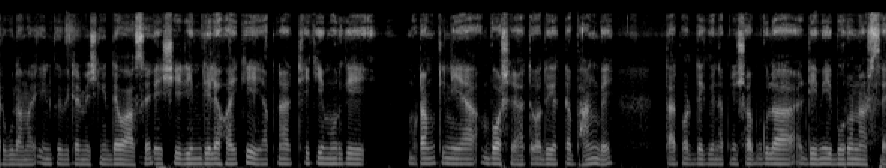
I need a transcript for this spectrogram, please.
আরগুলো আমার ইনকিউবেটার মেশিনে দেওয়া আছে। বেশি ডিম দিলে হয় কি, আপনার ঠিকই মুরগি মোটামুটি নিয়ে বসে হয়তো বা দুই একটা ভাঙবে। তারপর দেখবেন আপনি সবগুলা ডিমই বোরন আসছে।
